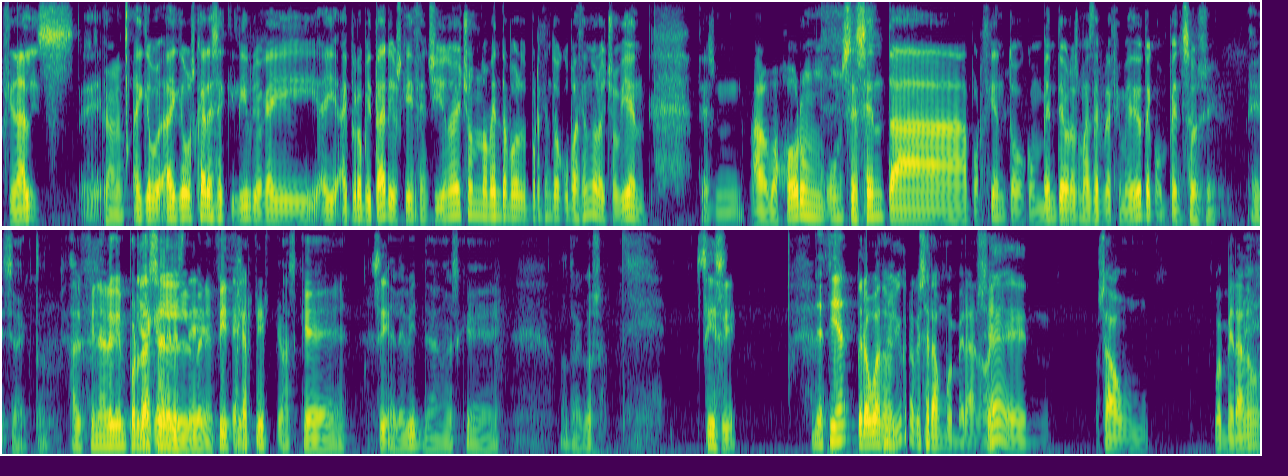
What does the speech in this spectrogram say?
Al final eh, hay, que, hay que buscar ese equilibrio, que hay, hay, propietarios que dicen, si yo no he hecho un 90% de ocupación, no lo he hecho bien. Entonces, a lo mejor un, un 60% con 20 euros más de precio medio te compensa. Pues sí, exacto. Al final lo que importa es el beneficio, más que el EBITDA, más que otra cosa. Sí, sí. Decía... Pero bueno, yo creo que será un buen verano, ¿eh? o sea, un buen verano,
